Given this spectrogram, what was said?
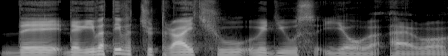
the derivative to try to reduce your error.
